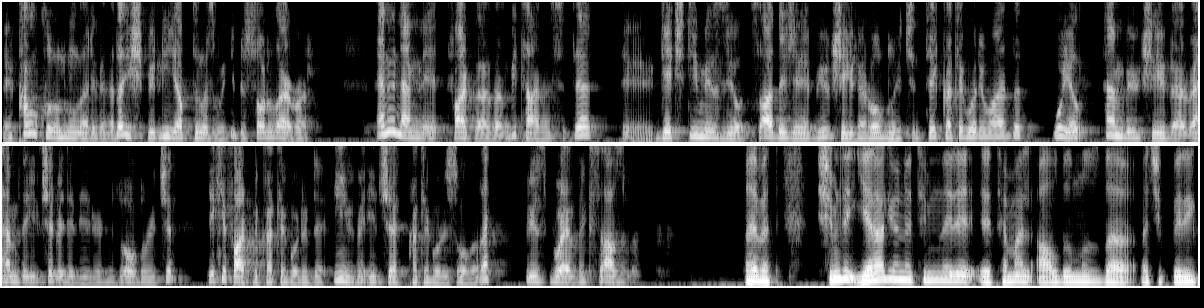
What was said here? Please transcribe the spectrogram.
E, kamu kurumlarıyla da işbirliği yaptınız mı gibi sorular var. En önemli farklardan bir tanesi de e, geçtiğimiz yıl sadece büyük şehirler olduğu için tek kategori vardı. Bu yıl hem büyük şehirler ve hem de ilçe belediyelerimiz olduğu için iki farklı kategoride il ve ilçe kategorisi olarak biz bu endeksi hazırladık. Evet. Şimdi yerel yönetimleri e, temel aldığımızda açık veri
